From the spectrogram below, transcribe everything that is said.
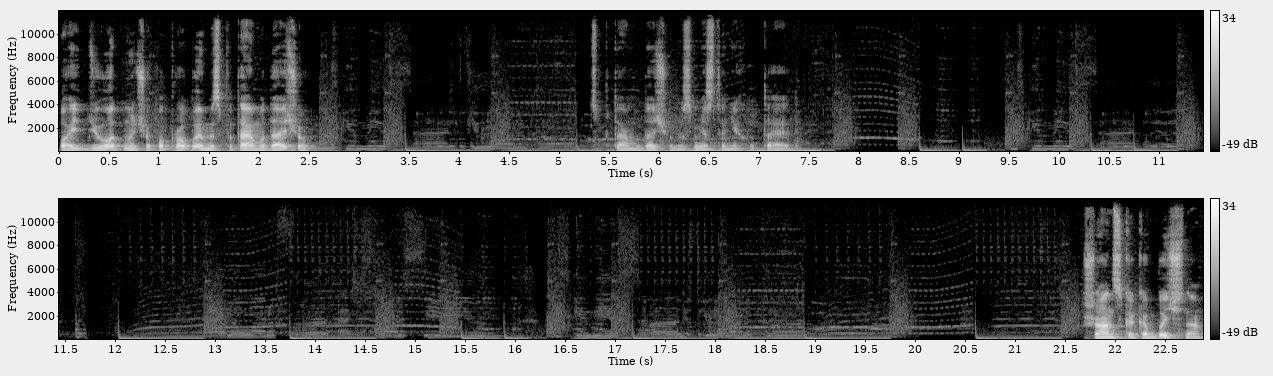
пойдет. Ну что, попробуем, испытаем удачу. Там удачи у нас места не хватает. Шанс, как обычно.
